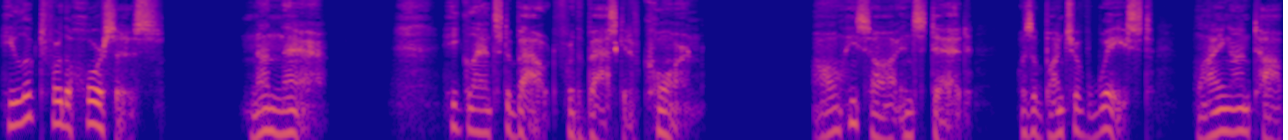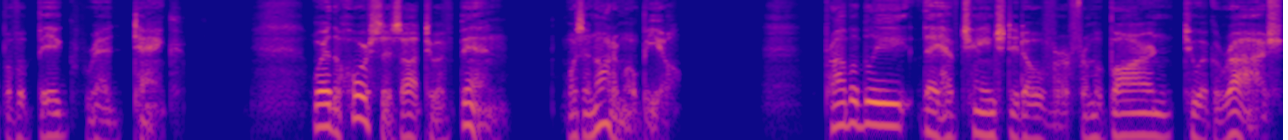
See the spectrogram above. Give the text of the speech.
He looked for the horses. None there. He glanced about for the basket of corn. All he saw instead was a bunch of waste lying on top of a big red tank. Where the horses ought to have been was an automobile. Probably they have changed it over from a barn to a garage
